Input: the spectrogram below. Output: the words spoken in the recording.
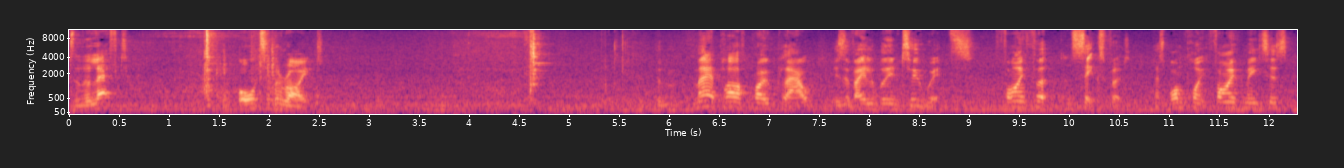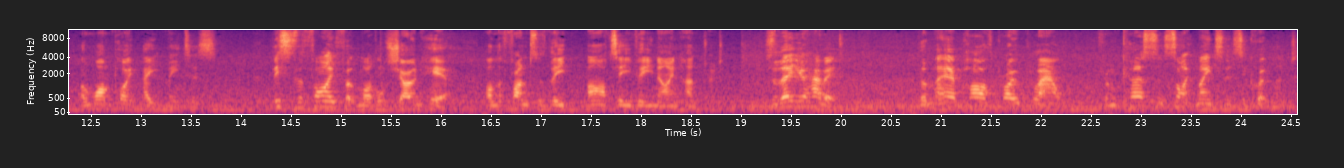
To the left or to the right. The Meyer PathPro plough is available in two widths, 5 foot and 6 foot. That's 1.5 metres and 1.8 metres. This is the 5 foot model shown here on the front of the RTV 900. So there you have it, the Mayer Path Pro plough from Kersten Site Maintenance Equipment.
